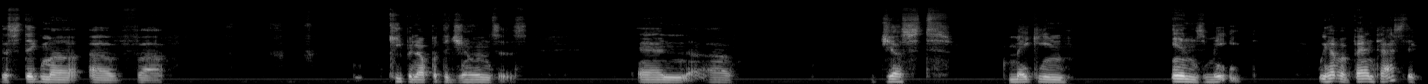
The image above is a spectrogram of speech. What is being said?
the stigma of uh, keeping up with the Joneses, and uh, just making ends meet. We have a fantastic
